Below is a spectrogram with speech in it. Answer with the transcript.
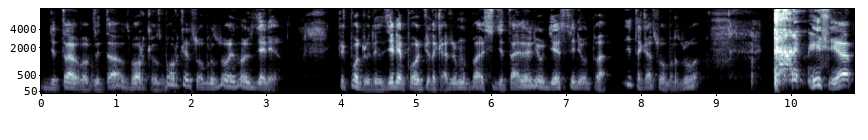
детал в детал, сборка в сборка се образува едно изделие. Каквото и да е изделие, повече да кажем от 20 детайла или от 10 или от това. И така се образува. и сега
